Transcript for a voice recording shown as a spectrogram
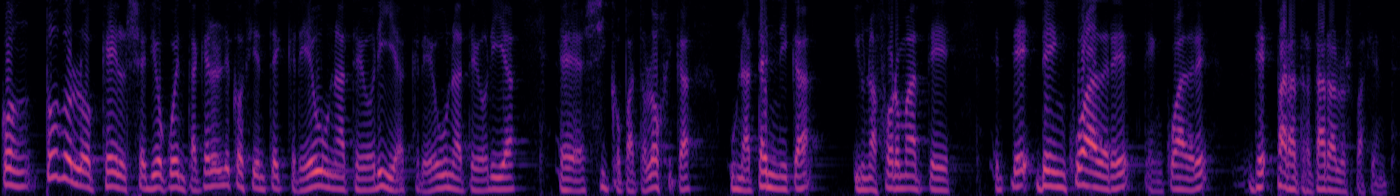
con todo lo que él se dio cuenta que era el inconsciente, creó una teoría, creó una teoría eh, psicopatológica, una técnica y una forma de, de, encuadre, de encuadre para tratar a los pacientes.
